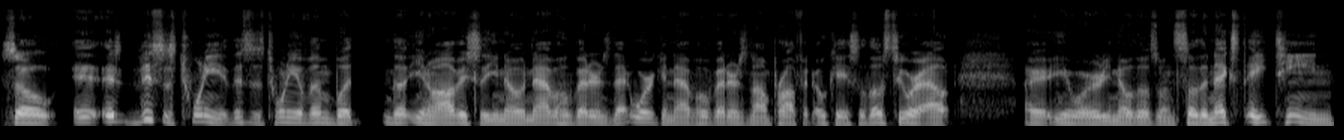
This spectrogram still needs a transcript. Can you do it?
So it, it, this is 20, this is 20 of them, but the, you know, obviously, you know, Navajo Veterans Network and Navajo Veterans Nonprofit. Okay. So those two are out. I, you already know those ones. So the next 18,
